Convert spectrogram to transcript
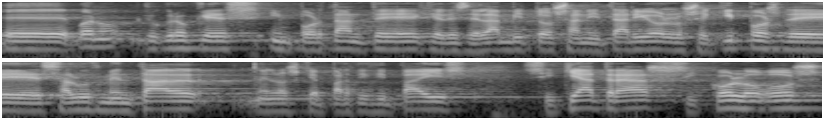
Eh, bueno, yo creo que es importante que desde el ámbito sanitario los equipos de salud mental en los que participáis, psiquiatras, psicólogos,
